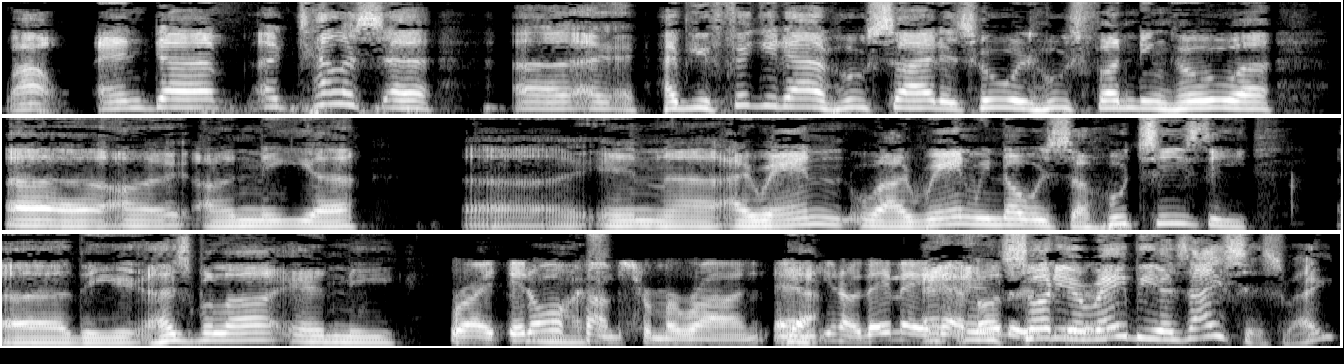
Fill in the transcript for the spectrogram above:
Wow. And uh, uh, tell us, uh, uh, have you figured out whose side is who and who's funding who uh, uh, on the in Iran? Well, Iran we know is the Houthis, the the Hezbollah, and the right. It all comes from Iran, and yeah. you know they may have. And, and Saudi Arabia is ISIS, right?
